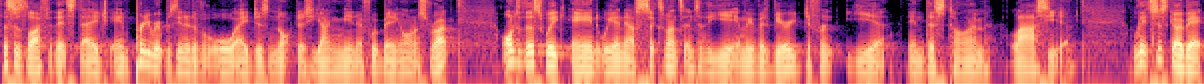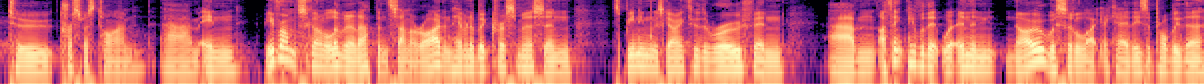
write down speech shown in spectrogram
This is life at that stage and pretty representative of all ages, not just young men, if we're being honest, right? On to this week, and we are now six months into the year, and we have a very different year than this time last year. Let's just go back to Christmas time, um, and everyone's kind of living it up in summer, right? And having a big Christmas, and spending was going through the roof, and um, I think people that were in the know were sort of like, okay, these are probably the,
